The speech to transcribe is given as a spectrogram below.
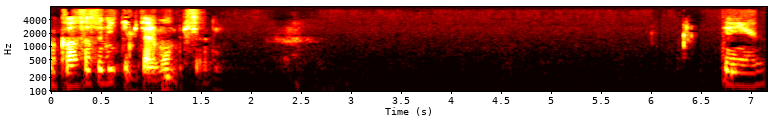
まあ観察日記みたいなもんですよね。っていう、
